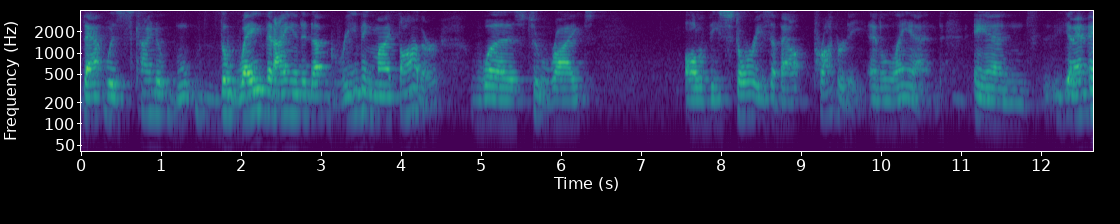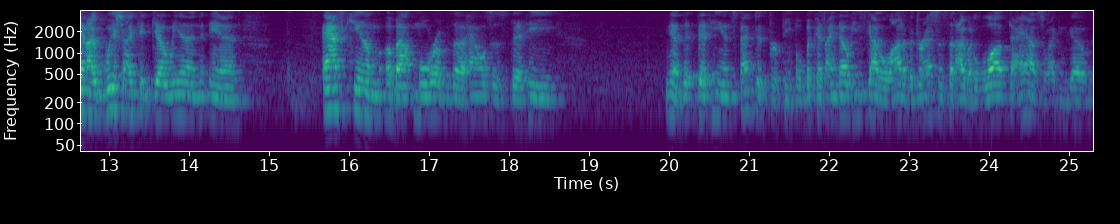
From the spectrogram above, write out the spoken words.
that was kind of the way that I ended up grieving my father was to write all of these stories about property and land. And, and I wish I could go in and ask him about more of the houses that he, you know, that, that he inspected for people, because I know he's got a lot of addresses that I would love to have, so I can go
